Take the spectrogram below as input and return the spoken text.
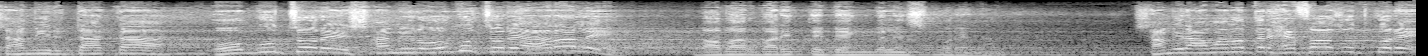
স্বামীর টাকা অগুচরে, স্বামীর অগুচরে আড়ালে বাবার বাড়িতে ব্যাংক ব্যালেন্স করে না। স্বামীর আমানতের হেফাজত করে,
